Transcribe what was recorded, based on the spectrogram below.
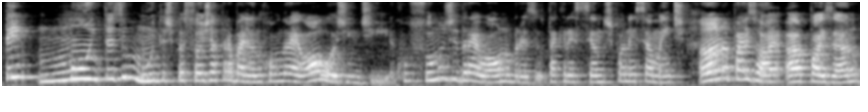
Tem muitas e muitas pessoas já trabalhando com drywall hoje em dia. O consumo de drywall no Brasil está crescendo exponencialmente ano após, após ano,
